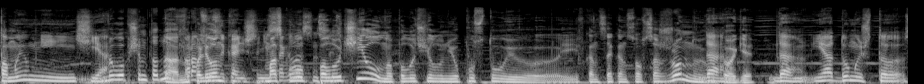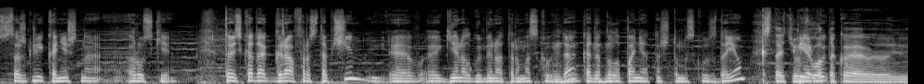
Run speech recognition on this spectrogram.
По моему мнению, ничья. Ну, в общем-то, Ну, да. французы, Наполеон конечно, не Москву согласны получил, но получил у нее пустую и, в конце концов, сожженную Да. в итоге. Да, я думаю, что сожгли, конечно, русские. То есть, когда граф Ростопчин, э, э, генерал-губернатор Москвы, да, когда было понятно, что Москву сдаем, Кстати, у Первый- него такая э,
